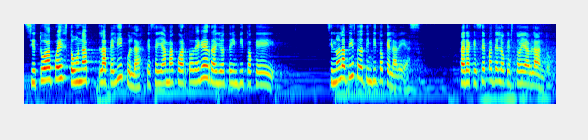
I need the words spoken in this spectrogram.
Si tú has puesto una, la película que se llama Cuarto de Guerra, yo te invito a que, si no la has visto, yo te invito a que la veas, para que sepas de lo que estoy hablando.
